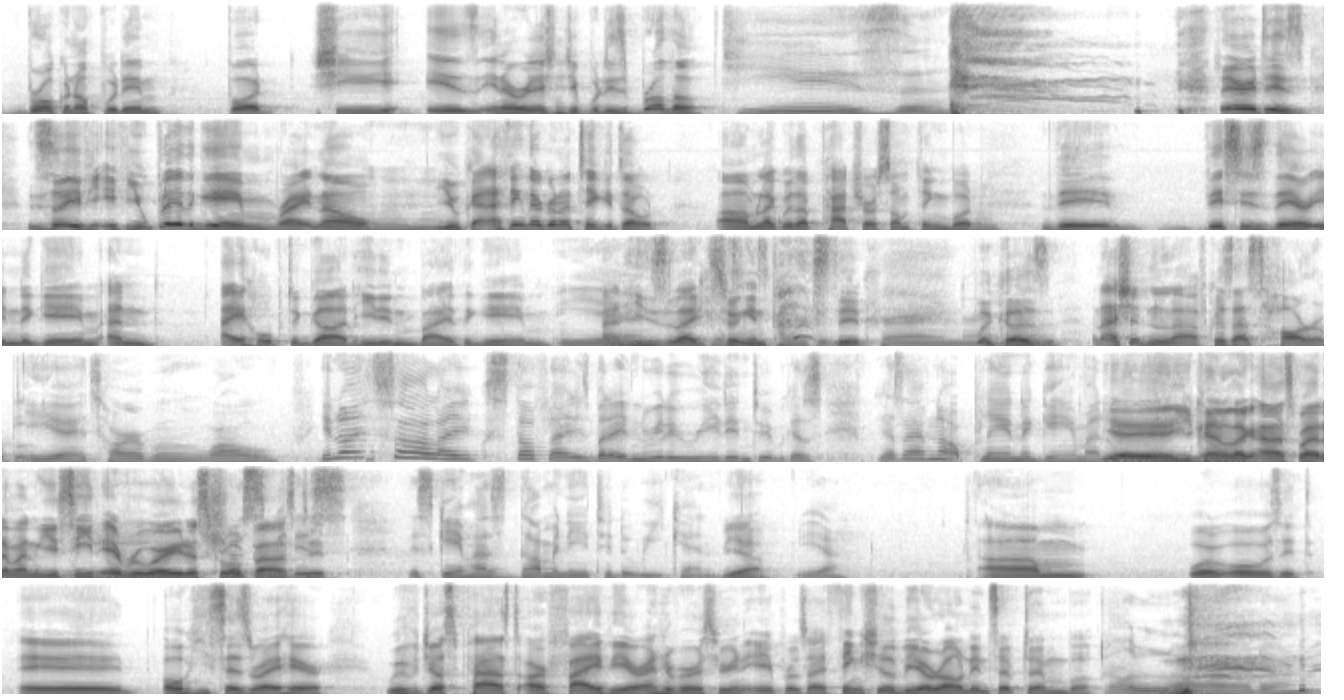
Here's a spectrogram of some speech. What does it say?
broken up with him, but she is in a relationship with his brother. Jeez. There it is. So if you, if you play the game right now, Mm-hmm. you can. I think they're gonna take it out, um, like with a patch or something. But Mm. they, this is there in the game, and I hope to God he didn't buy the game, Yeah. and he's like swinging he's past be it right because, now. and I shouldn't laugh because that's horrible. Yeah, it's horrible. Wow. You know, I saw like stuff like this, but I didn't really read into it because because I'm not playing the game. I don't Yeah, yeah. really You kind of like ah Spider Man. You see it everywhere. You just scroll trust me, past this, it. This game has dominated the weekend. Yeah. Yeah. Um, what, what was it? Uh, oh, he says right here. We've just passed our five year anniversary in April, so I think she'll be around in September. Oh Lord.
